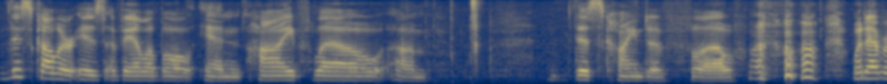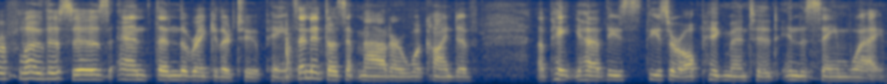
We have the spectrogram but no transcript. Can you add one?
This color is available in high flow, um, this kind of flow, whatever flow this is, and then the regular tube paints. And it doesn't matter what kind of a paint you have. These, these are all pigmented in the same way.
